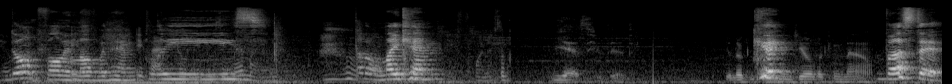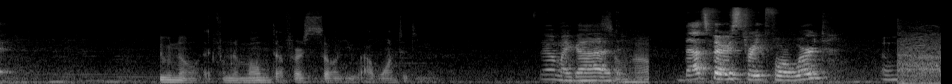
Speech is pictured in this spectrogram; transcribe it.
here? Don't fall in love with him, If I'm losing please. I don't like him. One of the Yes, you did. You look Good. different you're looking now. Busted. You know that from the moment I first saw you, I wanted you. Oh my god. Somehow. That's very straightforward. Uh-oh.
